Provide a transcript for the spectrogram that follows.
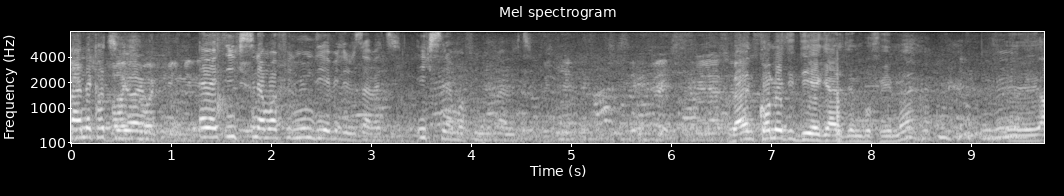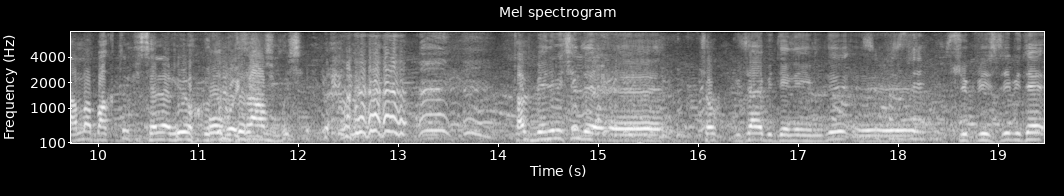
Ben de ilk katılıyorum. başrol filminiz. Evet ilk sinema filmim diyebiliriz evet. İlk sinema filmim evet. Peki Deniz Bey siz neler Ben komedi diye geldim bu filme. Ee, ama baktım ki senaryo okudum drammış. Tabii benim için de e, çok güzel bir deneyimdi. Ee, Sürprizli. sürprizli. Bir de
